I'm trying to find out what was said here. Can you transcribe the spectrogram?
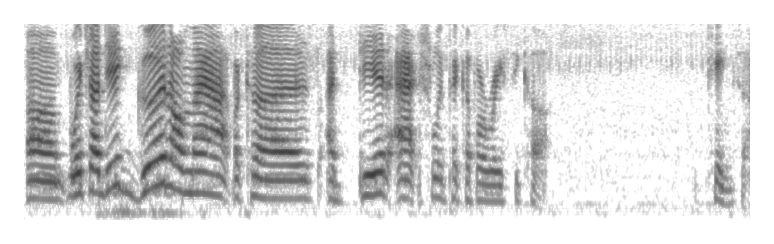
Um, which I did good on that because I did actually pick up a Reese cup. King size.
